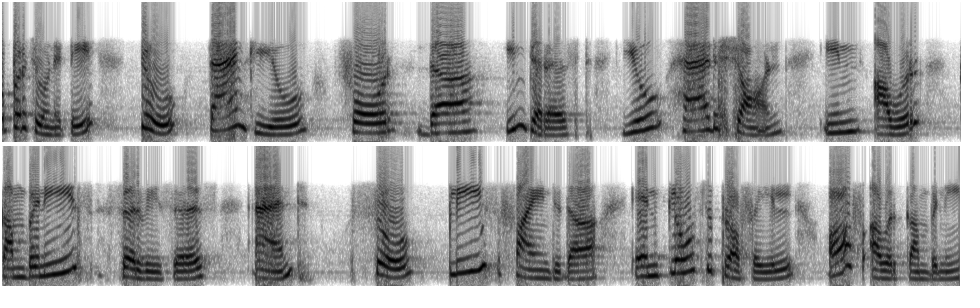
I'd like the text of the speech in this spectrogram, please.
opportunity to thank you for the interest you had shown in our company's services and so please find the enclosed profile of our company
